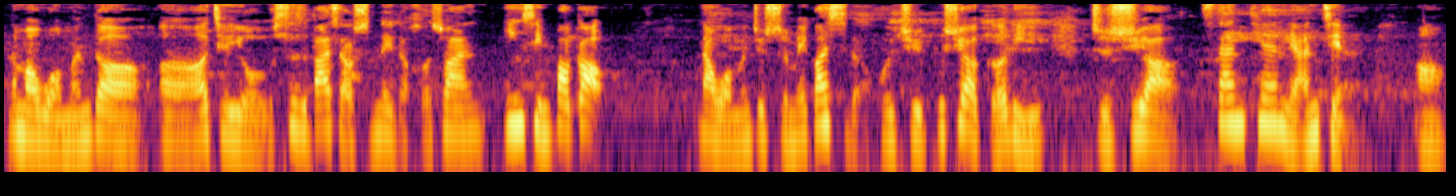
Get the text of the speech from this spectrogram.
那么我们的呃，而且有四十八小时内的核酸阴性报告，那我们就是没关系的，回去不需要隔离，只需要三天两检。啊，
